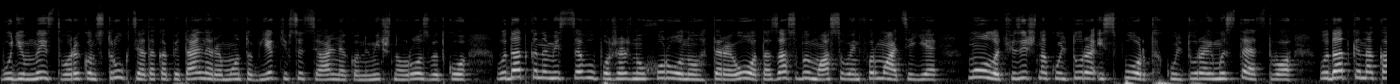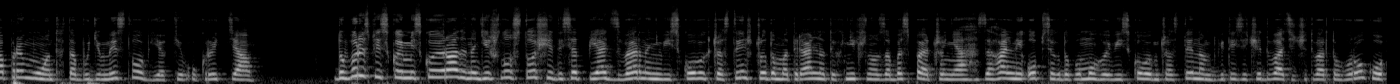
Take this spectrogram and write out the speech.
будівництво, реконструкція та капітальний ремонт об'єктів соціально-економічного розвитку, видатки на місцеву пожежну охорону, ТРО та засоби масової інформації, молодь, фізична культура і спорт, культура і мистецтво, видатки на капремонт та будівництво об'єктів укриття. До Бориспільської міської ради надійшло 165 звернень військових частин щодо матеріально-технічного забезпечення. Загальний обсяг допомоги військовим частинам 2024 року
